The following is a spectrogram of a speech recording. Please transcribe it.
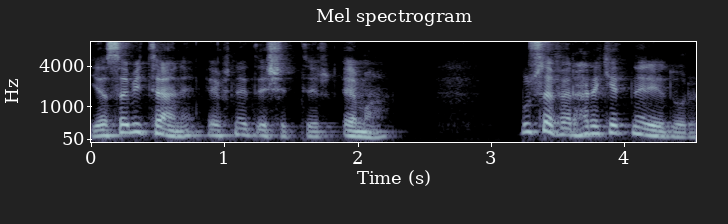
Yasa bir tane. F eşittir MA. Bu sefer hareket nereye doğru?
